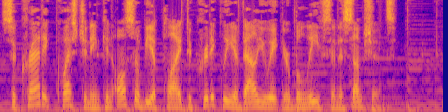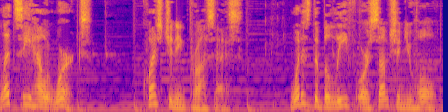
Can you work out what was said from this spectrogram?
Socratic questioning can also be applied to critically evaluate your beliefs and assumptions. Let's see how it works. Questioning process. What is the belief or assumption you hold?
